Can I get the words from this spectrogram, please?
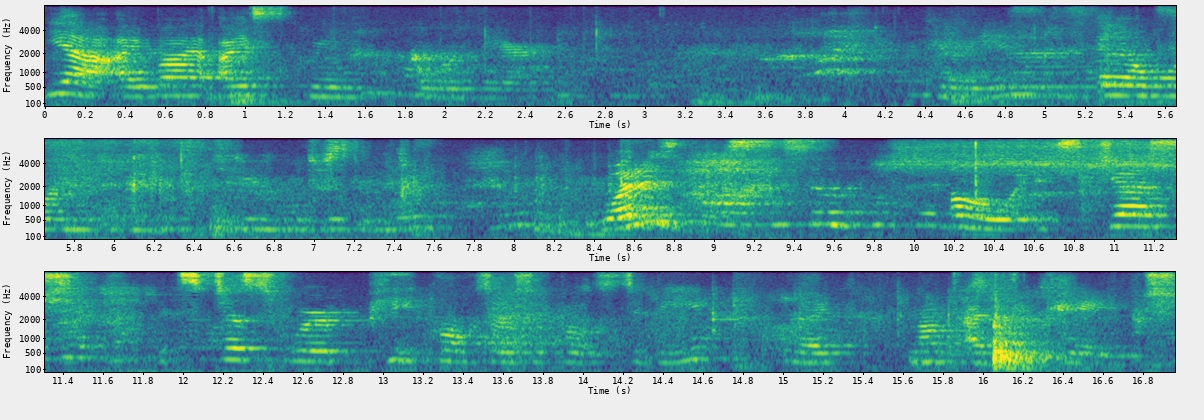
Yeah, I buy ice cream over there. Okay. And one, What is this? Oh, it's just it's just where peacocks are supposed to be, like not at the cage.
